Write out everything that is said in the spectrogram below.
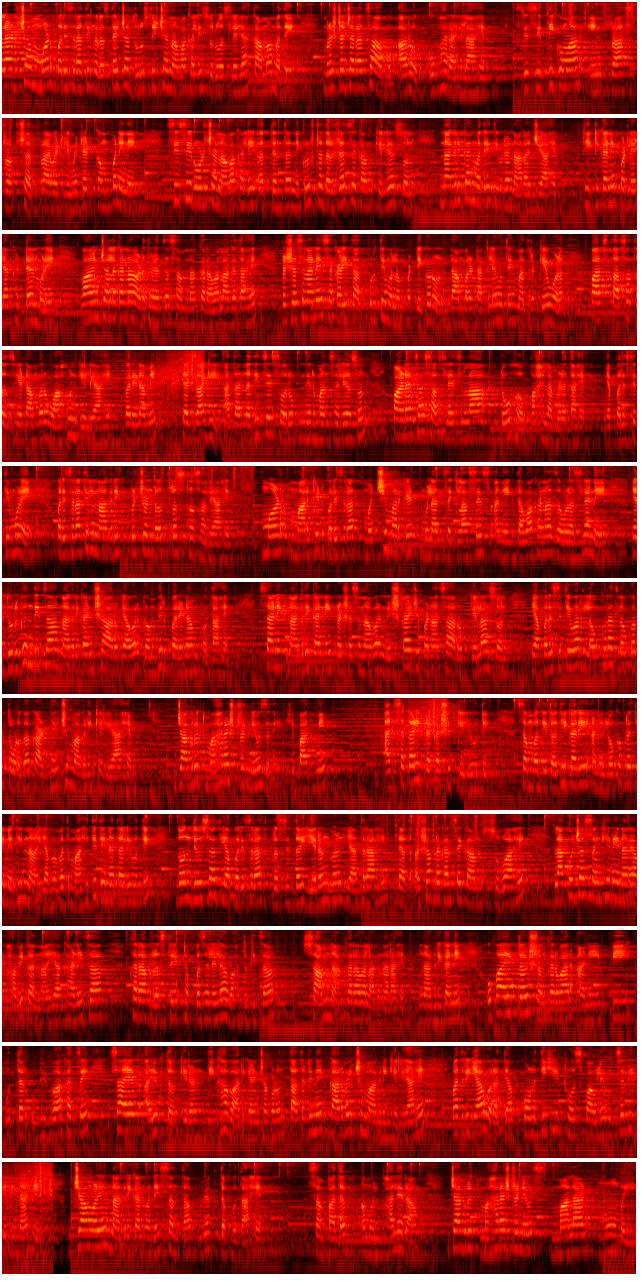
मालाडच्या mud परिसरातील रस्त्याच्या दुरुस्तीच्या नावाखाली सुरू असलेल्या कामामध्ये भ्रष्टाचाराचा आरोप उभा राहिला आहे. Shri Siddhikumar infrastructure private limited कंपनीने सी सी रोडच्या नावाखाली अत्यंत निकृष्ट दर्जाचे काम केले असून नागरिकांमध्ये तीव्र नाराजी आहे. ठिकठिकाणी पडलेल्या खड्ड्यांमुळे वाहन चालकांना अडथळ्याचा सामना करावा लागत आहे. प्रशासनाने सकाळी तात्पुरती मलमपट्टी करून डांबर टाकले होते. मात्र केवळ पाच तासातच हे डांबर वाहून गेले आहे. परिणामी त्या जागी आता नदीचे स्वरूप निर्माण झाले असून पाण्याचा साचलेला डोह पाहायला मिळत आहे. या परिस्थितीमुळे परिसरातील नागरिक प्रचंड त्रस्त झाले आहेत. मड मार्केट परिसरात मच्छी मार्केट मुलांचे क्लासेस आणि एक दवाखाना जवळ असल्याने या दुर्गंधीचा नागरिकांच्या आरोग्यावर गंभीर परिणाम होत आहे. स्थानिक नागरिकांनी प्रशासनावर निष्काळजीपणाचा आरोप केला असून या परिस्थितीवर लवकरात लवकर तोडगा काढण्याची मागणी केली आहे. जागृत महाराष्ट्र न्यूजने ही बातमी आज सकाळी प्रकाशित केली होती. संबंधित अधिकारी आणि लोकप्रतिनिधींना याबाबत माहिती देण्यात आली होती. दोन दिवसात या परिसरात प्रसिद्ध येरंगळ यात्रा आहे. त्यात अशा प्रकारचे काम सुरू आहे. लाखोच्या संख्येने येणाऱ्या भाविकांना या घाणीचा खराब रस्ते ठप्प झालेल्या वाहतुकीचा सामना करावा लागणार आहे. नागरिकांनी उपायुक्त शंकरवार आणि पी. उत्तर विभागाचे सहाय्यक आयुक्त किरण दिघावार यांच्याकडून तातडीने कारवाईची मागणी केली आहे. मात्र यावर अद्याप कोणतीही ठोस पावले उचलली गेली नाहीत ज्यामुळे नागरिकांमध्ये संताप व्यक्त होत आहे. संपादक अमोल भालेराव जागृत महाराष्ट्र न्यूज मालाड मुंबई.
